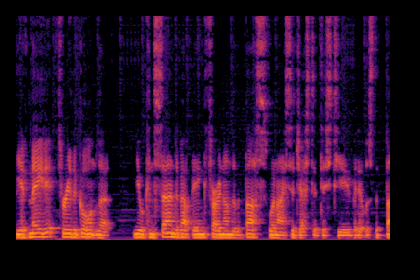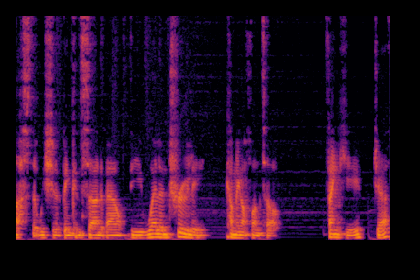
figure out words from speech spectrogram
You've made it through the gauntlet. You were concerned about being thrown under the bus when I suggested this to you, but it was the bus that we should have been concerned about, the well and truly coming off on top. Thank you, Jeff.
